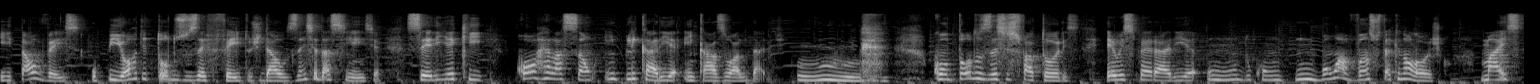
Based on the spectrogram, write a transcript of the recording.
E talvez o pior de todos os efeitos da ausência da ciência seria que, correlação implicaria em casualidade. Uh. com todos esses fatores, eu esperaria um mundo com um bom avanço tecnológico, mas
